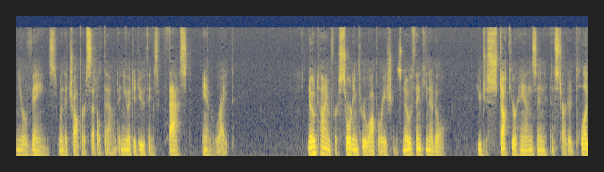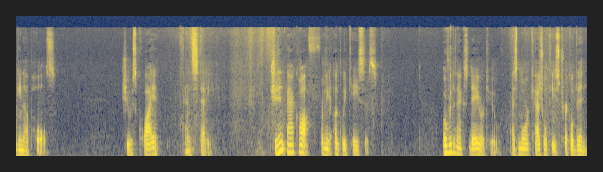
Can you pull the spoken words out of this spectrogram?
in your veins when the chopper settled down and you had to do things fast and right. No time for sorting through operations, no thinking at all. You just stuck your hands in and started plugging up holes. She was quiet and steady. She didn't back off from the ugly cases. Over the next day or two, as more casualties trickled in,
